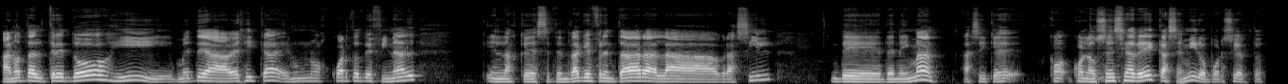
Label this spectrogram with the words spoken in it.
anota el 3-2 y mete a Bélgica en unos cuartos de final en los que se tendrá que enfrentar a la Brasil de, Neymar. Así que con, la ausencia de Casemiro, por cierto.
